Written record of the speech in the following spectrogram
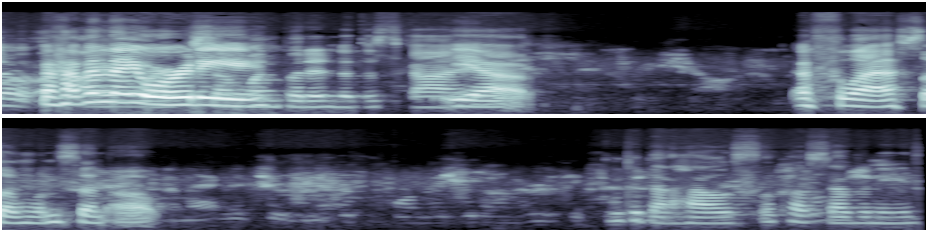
So, But haven't they already- Someone put into the sky. Yeah. A flare someone sent up. Look at that house. Look how 70s.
